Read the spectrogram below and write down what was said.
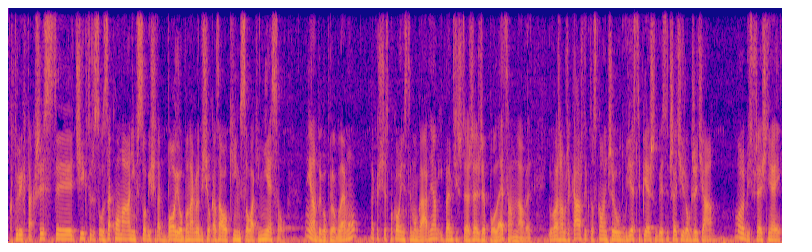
których tak wszyscy ci, którzy są zakłamani w sobie się tak boją, bo nagle by się okazało kim są, a kim nie są. Nie mam tego problemu, jakoś się spokojnie z tym ogarniam i powiem Ci szczerze, że polecam nawet. I uważam, że każdy, kto skończył 21-23 rok życia, może być wcześniej,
